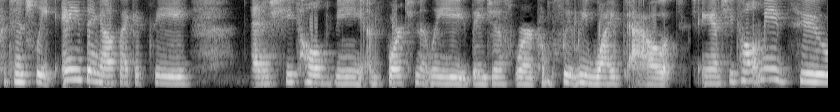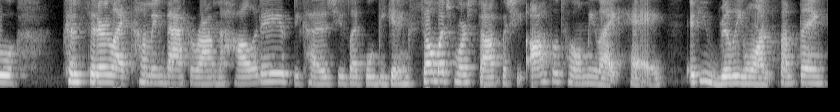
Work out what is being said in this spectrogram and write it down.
potentially anything else I could see. And she told me, unfortunately, they just were completely wiped out. And she told me to consider like coming back around the holidays because she's like, we'll be getting so much more stock. But she also told me like, hey, if you really want something,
